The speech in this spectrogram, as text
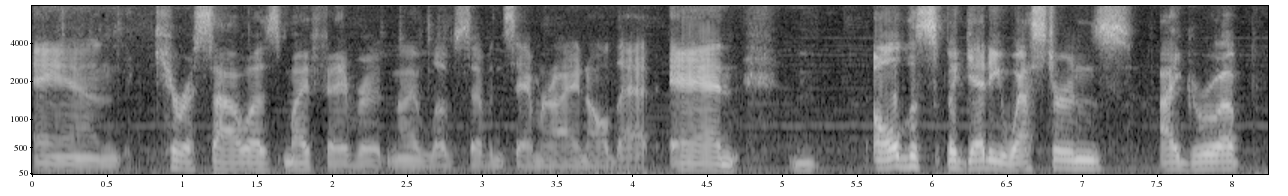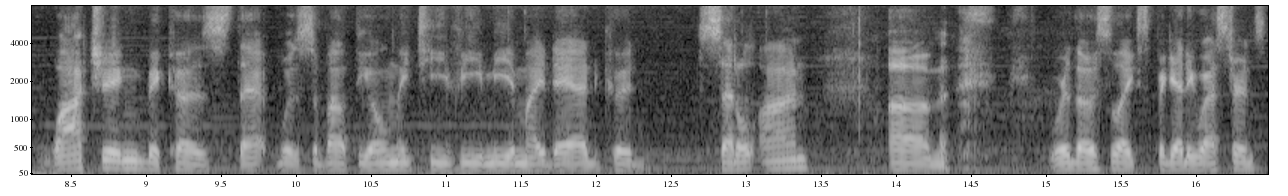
And Kurosawa's my favorite, and I love Seven Samurai and all that. And all the spaghetti westerns I grew up watching because that was about the only TV me and my dad could settle on. Um, were those like spaghetti westerns,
